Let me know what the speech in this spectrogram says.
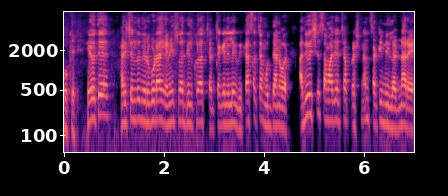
ओके. हे होते हरिश्चंद्र निरगुडा यांनी सुद्धा दिलखुलास चर्चा केलेल्या विकासाच्या मुद्द्यांवर. आदिवासी समाजाच्या प्रश्नांसाठी मी लढणार आहे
